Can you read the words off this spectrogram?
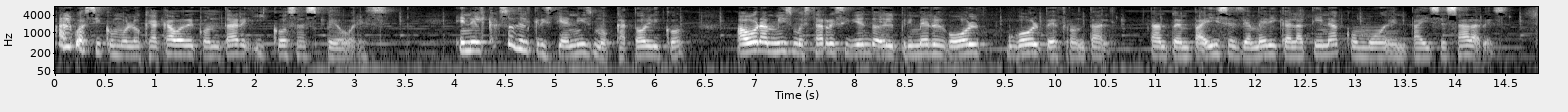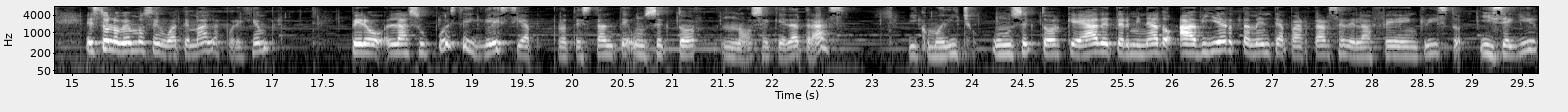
Algo así como lo que acabo de contar y cosas peores. En el caso del cristianismo católico, ahora mismo está recibiendo el primer golpe frontal, tanto en países de América Latina como en países árabes. Esto lo vemos en Guatemala, por ejemplo. Pero la supuesta iglesia protestante, un sector, no se queda atrás. Y como he dicho, un sector que ha determinado abiertamente apartarse de la fe en Cristo y seguir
